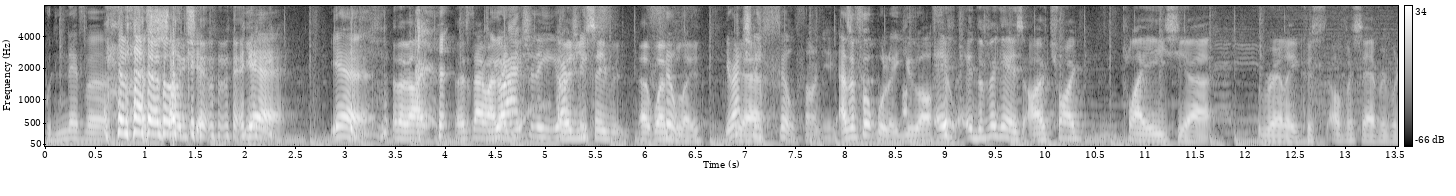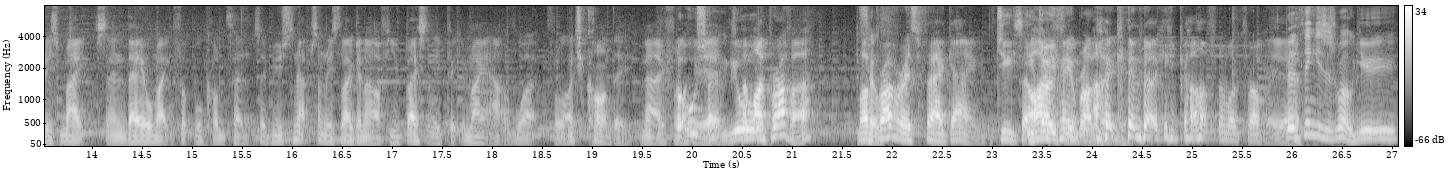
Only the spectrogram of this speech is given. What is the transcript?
would never associate. at me. Yeah, yeah. And they're like, there's no way. You're actually, you, you're actually you see me at filth. Wembley. You're actually Yeah. filth, aren't you? As a footballer, you are filth. The thing is, I try and play easier, really, because obviously everybody's mates and they all make football content. So if you snap somebody's leg in half, you've basically put your mate out of work for like. which you can't do. no, for But like a also, year. you're- But my brother, my Filth. brother is fair game. Do you- so you I go for your brother, I can, I can go after my brother. Yeah. But the thing is, as well, you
